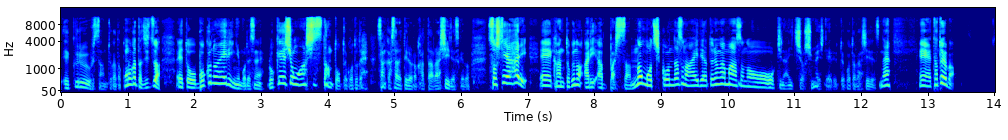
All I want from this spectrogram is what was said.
エクルーフさんという方。この方実は、えーと、僕のエリーにもですねロケーションアシスタントということで参加されているような方らしいですけど。そしてやはり、えー、監督のアリ・アッバシさんの持ち込んだそのアイデアというのが、まあ、その大きな位置を示しているということらしいですね、えー、例えば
